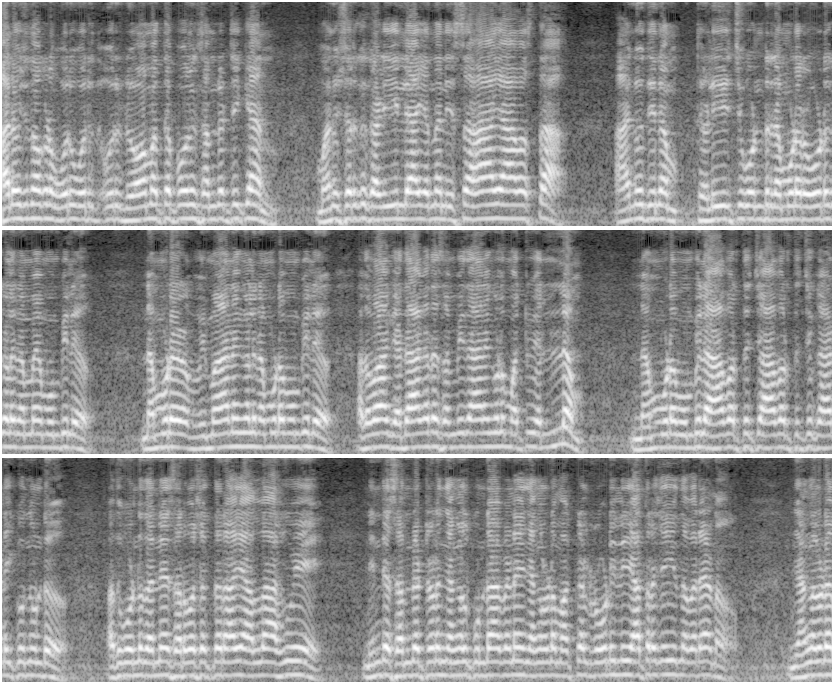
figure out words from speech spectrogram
ആലോചിച്ച് നോക്കണം. ഒരു ഒരു ഒരു രോമത്തെ പോലും സംരക്ഷിക്കാൻ മനുഷ്യർക്ക് കഴിയില്ല എന്ന നിസ്സഹായാവസ്ഥ അനുദിനം തെളിയിച്ചുകൊണ്ട് നമ്മുടെ റോഡുകൾ നമ്മെ മുമ്പിൽ നമ്മുടെ വിമാനങ്ങൾ നമ്മുടെ മുമ്പിൽ അഥവാ ഗതാഗത സംവിധാനങ്ങളും മറ്റും എല്ലാം നമ്മുടെ മുമ്പിൽ ആവർത്തിച്ച് ആവർത്തിച്ച് കാണിക്കുന്നുണ്ട്. അതുകൊണ്ട് തന്നെ സർവശക്തരായ അള്ളാഹുവെ നിന്റെ സംരക്ഷണം ഞങ്ങൾക്കുണ്ടാവണേ. ഞങ്ങളുടെ മക്കൾ റോഡിൽ യാത്ര ചെയ്യുന്നവരാണ്. ഞങ്ങളുടെ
